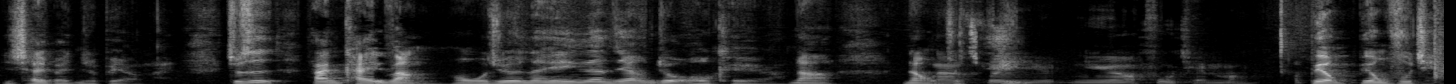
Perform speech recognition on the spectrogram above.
你下礼拜你就不要来，就是他很开放，我觉得那诶那这样就 OK 了，那那我就继续。所以你又要付钱吗不用不用付钱，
